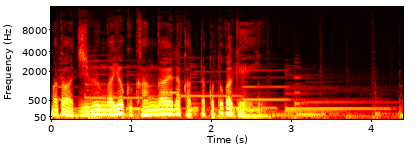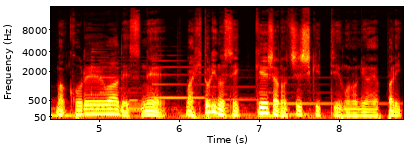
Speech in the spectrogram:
または自分がよく考えなかったことが原因。まあこれはですね、まあ、一人の設計者の知識っていうものにはやっぱり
